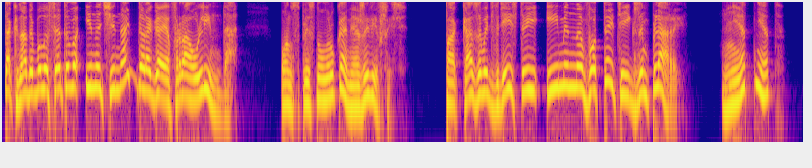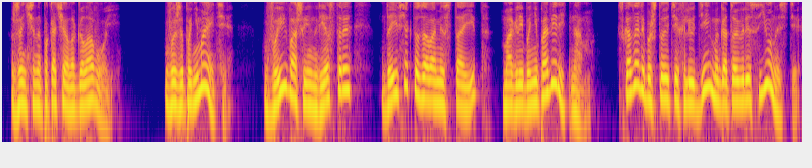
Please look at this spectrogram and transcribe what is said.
Так надо было с этого и начинать, дорогая фрау Линда!» Он всплеснул руками, оживившись. «Показывать в действии именно вот эти экземпляры!» «Нет-нет», — женщина покачала головой. «Вы же понимаете, вы, ваши инвесторы, да и все, кто за вами стоит, могли бы не поверить нам. Сказали бы, что этих людей мы готовили с юности,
